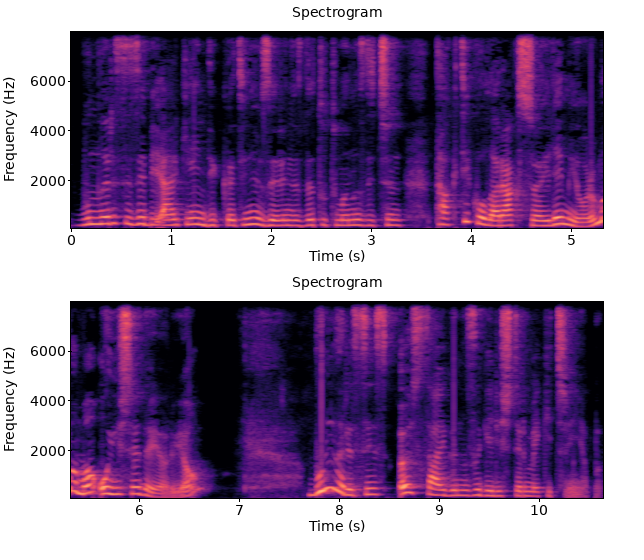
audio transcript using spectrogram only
Bunları size bir erkeğin dikkatini üzerinizde tutmanız için taktik olarak söylemiyorum ama o işe de yarıyor. Bunları siz öz saygınızı geliştirmek için yapın.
